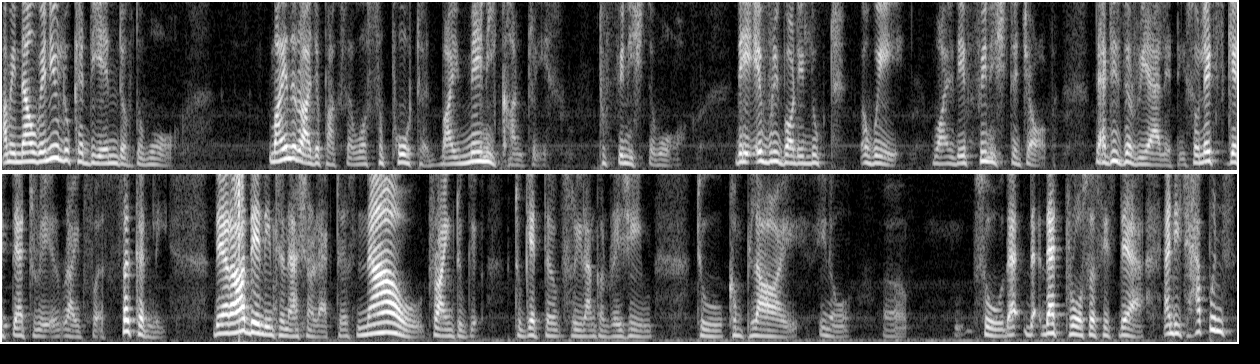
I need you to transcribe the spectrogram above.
I mean, now when you look at the end of the war, Mahinda Rajapaksa was supported by many countries to finish the war. They, everybody looked away while they finished the job. That is the reality. So let's get that right first. Secondly, there are then international actors now trying to get, to get the Sri Lankan regime to comply, you know, uh, so that, that, that process is there. And it happens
